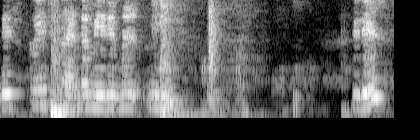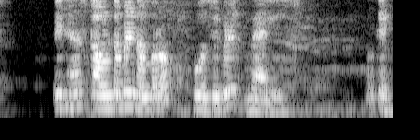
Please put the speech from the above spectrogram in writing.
discrete random variable means it is it has countable number of possible values. Okay.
